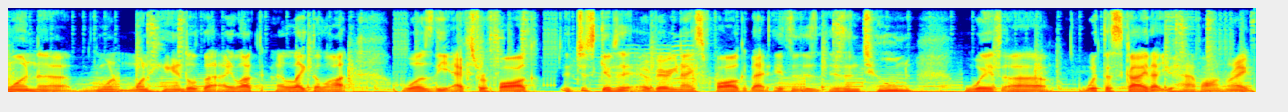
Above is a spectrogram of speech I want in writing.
one uh, one one handle that I liked I liked a lot was the extra fog. It just gives it a very nice fog that is is, is in tune with uh, with the sky that you have on, right?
